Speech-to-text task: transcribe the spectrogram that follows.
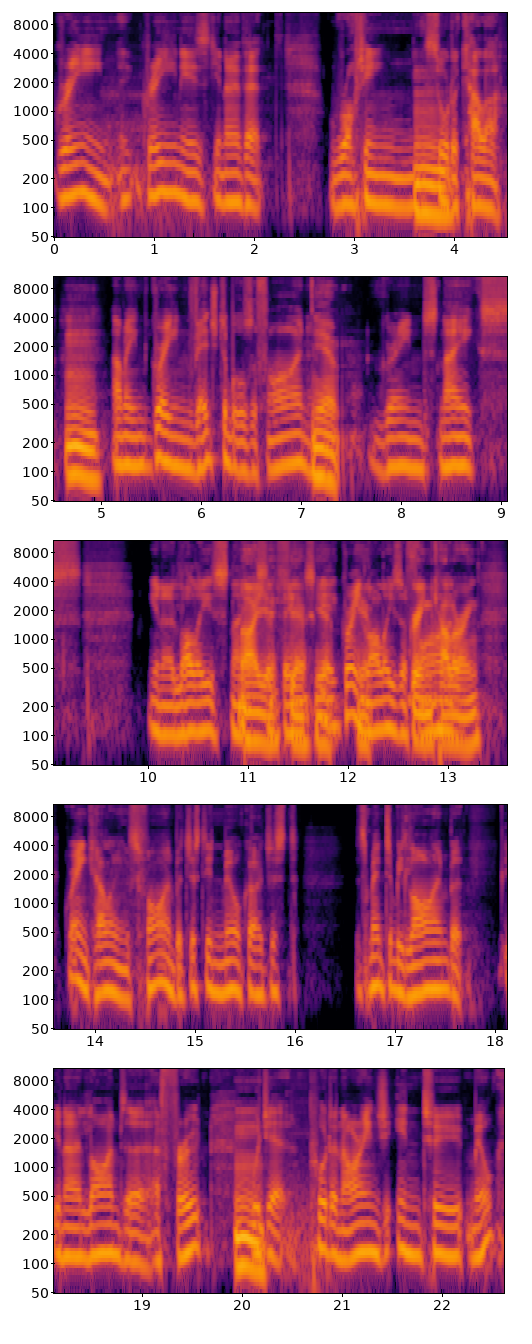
green. Green is you know that rotting Mm. sort of colour. I mean, green vegetables are fine. Yeah. Green snakes. You know, lollies, snakes, Oh and yes, yeah, things. yeah. green yeah. lollies are fine. green fine. colouring. green colouring is fine, but just in milk, I just it's meant to be lime, but you know, lime's a, a fruit. Mm. Would you put an orange into milk?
